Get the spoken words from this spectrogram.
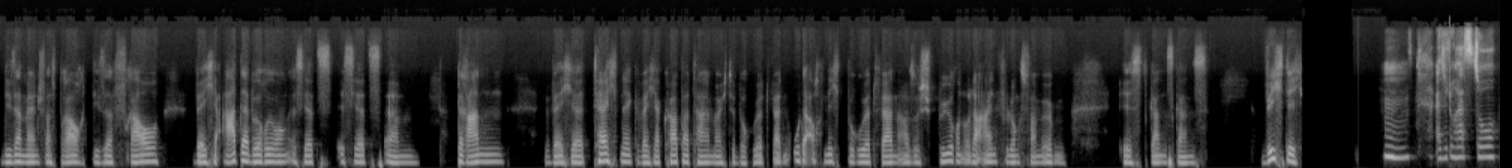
dieser Mensch, was braucht diese Frau, welche Art der Berührung ist jetzt, ist jetzt ähm, dran, welche Technik, welcher Körperteil möchte berührt werden oder auch nicht berührt werden. Also Spüren oder Einfühlungsvermögen ist ganz, ganz wichtig. Hm. Also du hast so,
